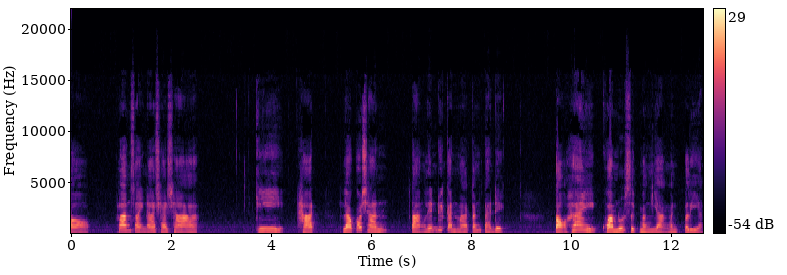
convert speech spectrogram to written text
ตอบ พลางใส่หน้าช้าๆ กี้ ทัด แล้วก็ฉัน ต่างเล่นด้วยกันมาตั้งแต่เด็ก ต่อให้ความรู้สึกบางอย่างมันเปลี่ยน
